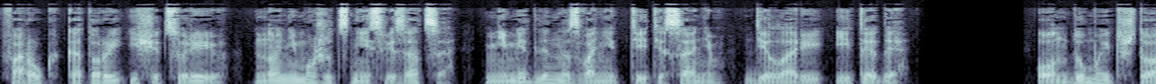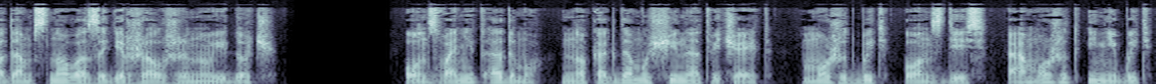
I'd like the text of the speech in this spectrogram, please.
Фарук, который ищет Сурею, но не может с ней связаться, немедленно звонит тете Саним, Дилари и т.д. Он думает, что Адам снова задержал жену и дочь. Он звонит Адаму, но когда мужчина отвечает, может быть, он здесь, а может и не быть,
